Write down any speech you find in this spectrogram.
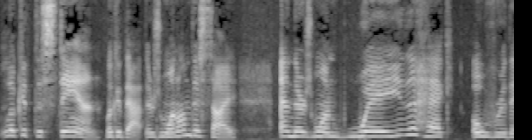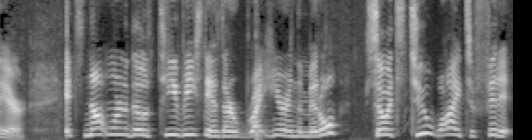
look at the stand. Look at that. There's one on this side. And there's one way the heck over there. It's not one of those TV stands that are right here in the middle. So it's too wide to fit it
